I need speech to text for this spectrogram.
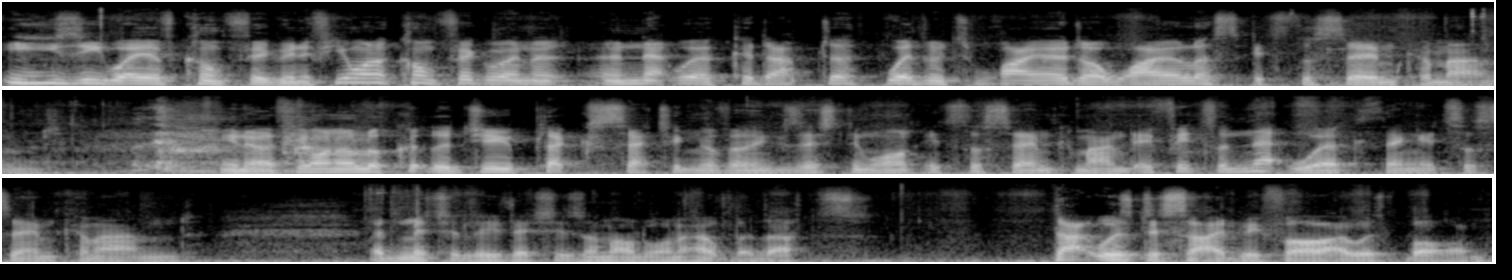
easy way of configuring. If you want to configure a, a network adapter, whether it's wired or wireless, it's the same command. You know, if you want to look at the duplex setting of an existing one, it's the same command. If it's a network thing, it's the same command. Admittedly, this is an odd one out, but that's that was decided before I was born.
